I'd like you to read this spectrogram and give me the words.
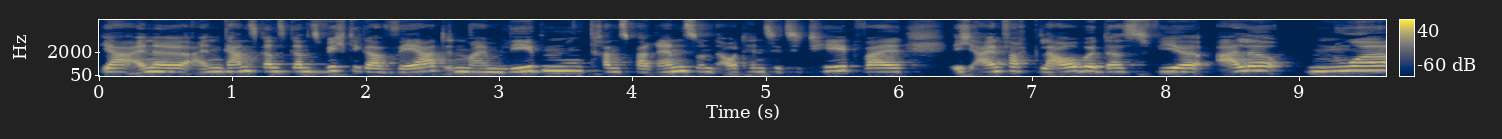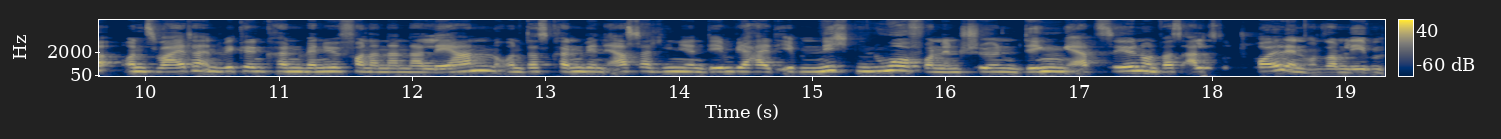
ja, eine, ein ganz, ganz, ganz wichtiger Wert in meinem Leben, Transparenz und Authentizität, weil ich einfach glaube, dass wir alle nur uns weiterentwickeln können, wenn wir voneinander lernen. Und das können wir in erster Linie, indem wir halt eben nicht nur von den schönen Dingen erzählen und was alles so toll in unserem Leben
